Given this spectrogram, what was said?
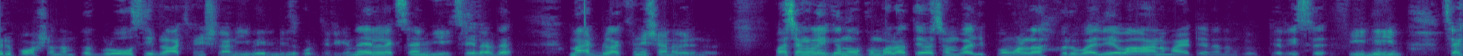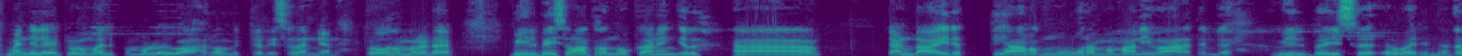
ഒരു പോർഷൻ നമുക്ക് ഗ്ലോസി ബ്ലാക്ക് ഫിനിഷിലാണ് ഈ വേരിയന്റിൽ കൊടുത്തിരിക്കുന്നത്. L X and V X അത് മാറ്റ് ബ്ലാക്ക് ഫിനിഷാണ് വരുന്നത്. വശങ്ങളിലേക്ക് നോക്കുമ്പോൾ അത്യാവശ്യം വലിപ്പമുള്ള ഒരു വലിയ വാഹനമായിട്ട് തന്നെ നമുക്ക് വിക്ടറീസ് ഫീൽ ചെയ്യും. സെഗ്മെന്റിലെ ഏറ്റവും വലിപ്പമുള്ള ഒരു വാഹനവും വിക്ടറീസ് തന്നെയാണ്. ഇപ്പോൾ നമ്മളുടെ വീൽ ബേസ് മാത്രം നോക്കുകയാണെങ്കിൽ രണ്ടായിരത്തി അറുന്നൂറ് എം എം ആണ് ഈ വാഹനത്തിന്റെ വീൽ ബേസ് വരുന്നത്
